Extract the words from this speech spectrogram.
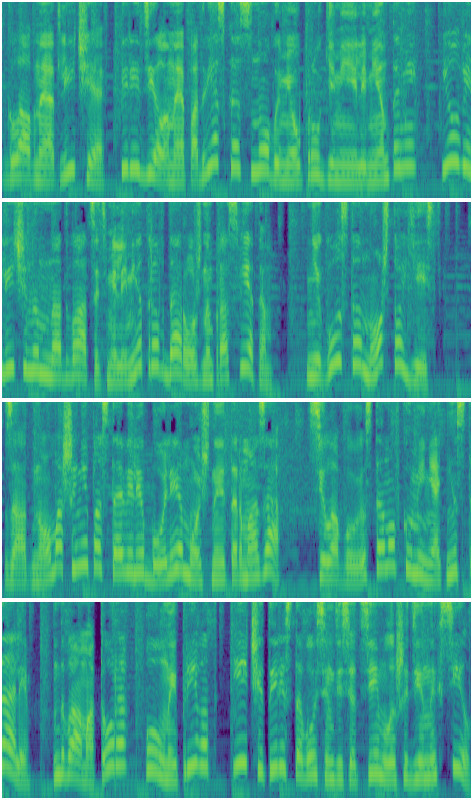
Главное отличие — переделанная подвеска с новыми упругими элементами и увеличенным на 20 мм дорожным просветом. Не густо, но что есть. Заодно машине поставили более мощные тормоза. Силовую установку менять не стали. Два мотора, полный привод и 487 лошадиных сил,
